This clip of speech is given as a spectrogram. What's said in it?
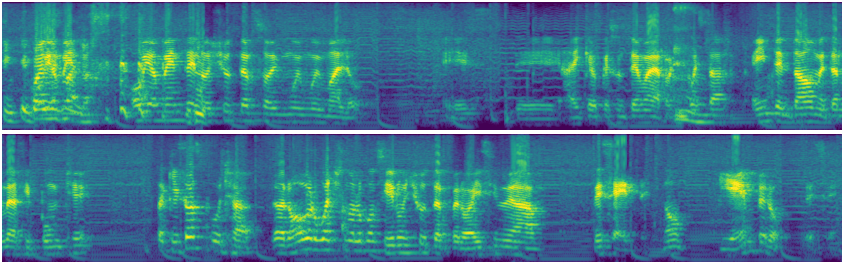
¿En, en cuál es Obviamente. malo? obviamente en los shooters soy muy muy malo. Este, ahí creo que es un tema de respuesta. He intentado meterle así punche. O sea, quizás, pucha, bueno, Overwatch no lo considero un shooter, pero ahí sí me da decente, ¿no? Bien, pero decente.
